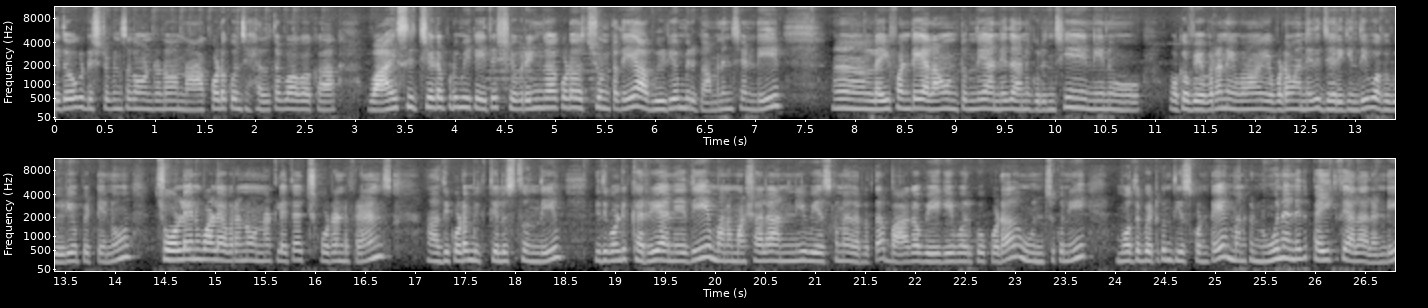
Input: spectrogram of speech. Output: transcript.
ఏదో ఒక డిస్టర్బెన్స్గా ఉండడం నాకు కూడా కొంచెం హెల్త్ బాగోక. వాయిస్ ఇచ్చేటప్పుడు మీకు అయితే షివరింగ్గా కూడా వచ్చి ఉంటుంది. ఆ వీడియో మీరు గమనించండి. లైఫ్ అంటే ఎలా ఉంటుంది అనే దాని గురించి నేను ఒక వివరణ ఇవ్వ ఇవ్వడం అనేది జరిగింది ఒక వీడియో పెట్టాను. చూడలేని వాళ్ళు ఎవరైనా ఉన్నట్లయితే అది చూడండి ఫ్రెండ్స్. అది కూడా మీకు తెలుస్తుంది. ఇదిగోండి కర్రీ అనేది మన మసాలా అన్నీ వేసుకున్న తర్వాత బాగా వేగే వరకు కూడా ఉంచుకుని మూత పెట్టుకుని తీసుకుంటే మనకు నూనె అనేది పైకి తేలాలండి.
